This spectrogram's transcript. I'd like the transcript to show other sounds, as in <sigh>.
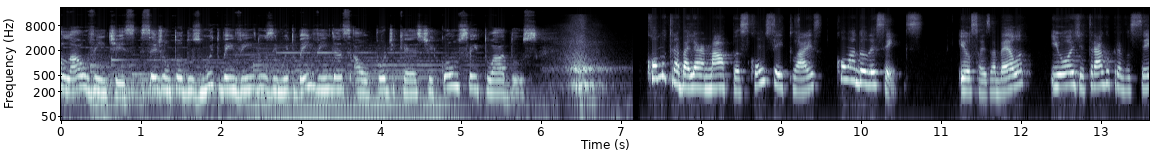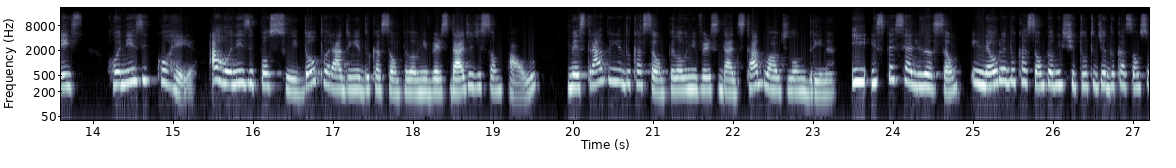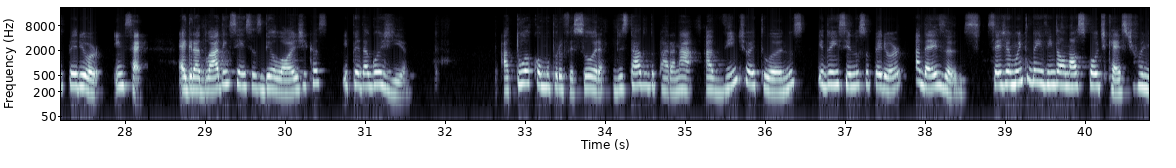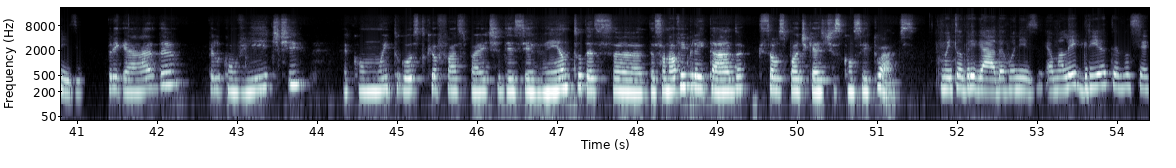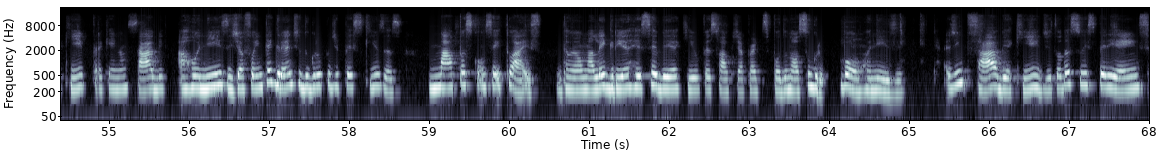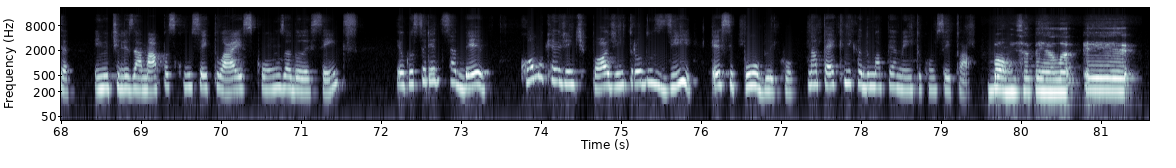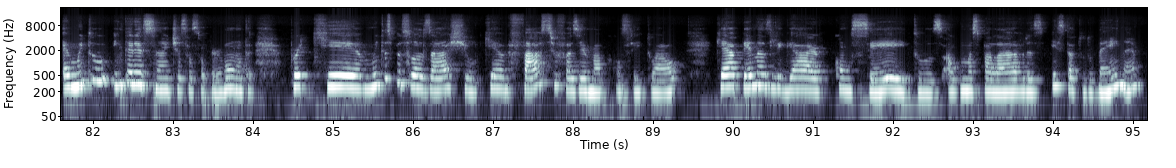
Olá, ouvintes! Sejam todos muito bem-vindos e muito bem-vindas ao podcast Conceituados. Como trabalhar mapas conceituais com adolescentes? Eu sou a Isabela e hoje trago para vocês Ronise Correia. A Ronise possui doutorado em Educação pela Universidade de São Paulo, mestrado em Educação pela Universidade Estadual de Londrina e especialização em Neuroeducação pelo Instituto de Educação Superior, INSEP. É graduada em Ciências Biológicas e Pedagogia. Atua como professora do Estado do Paraná há 28 anos e do ensino superior há 10 anos. Seja muito bem-vindo ao nosso podcast, Ronise. Obrigada pelo convite. É com muito gosto que eu faço parte desse evento, dessa, dessa nova empreitada, que são os podcasts conceituados. Muito obrigada, Ronise. É uma alegria ter você aqui. Para quem não sabe, a Ronise já foi integrante do grupo de pesquisas Mapas Conceituais. Então é uma alegria receber aqui o pessoal que já participou do nosso grupo. Bom, Ronise, a gente sabe aqui de toda a sua experiência em utilizar mapas conceituais com os adolescentes. Eu gostaria de saber como que a gente pode introduzir esse público na técnica do mapeamento conceitual? Bom, Isabela, é, é muito interessante essa sua pergunta, porque muitas pessoas acham que é fácil fazer mapa conceitual, que é apenas ligar conceitos, algumas palavras, e está tudo bem, né?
